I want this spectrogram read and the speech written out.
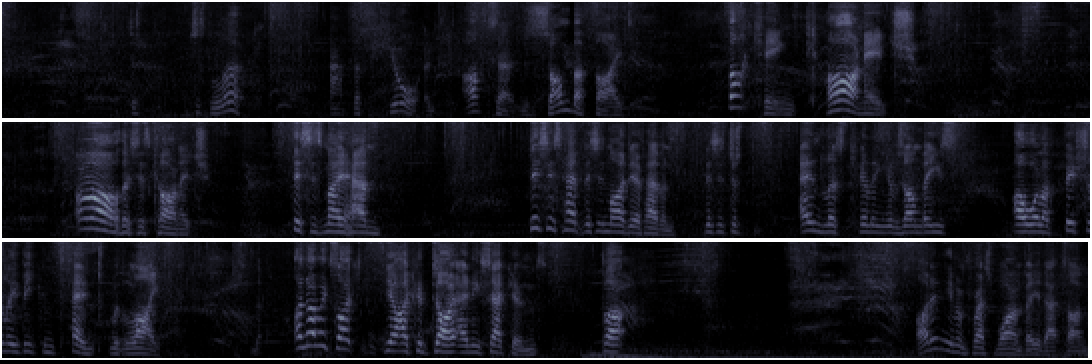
Just, look at the pure and utter zombified fucking carnage. Oh, this is carnage. This is mayhem. This is heaven. This is my idea of heaven. This is just endless killing of zombies. I will officially be content with life. I know it's like, yeah, I could die any second, but I didn't even press Y and B that time.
